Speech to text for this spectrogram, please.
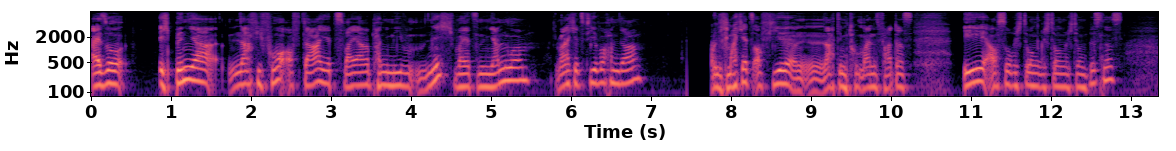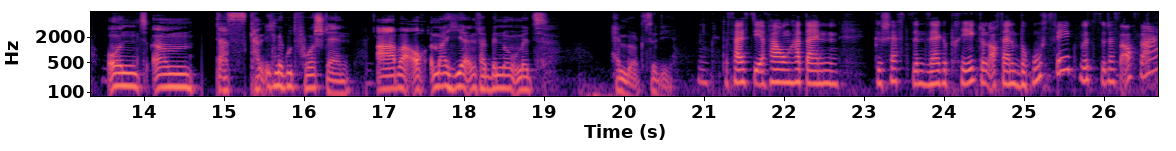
Also ich bin ja nach wie vor oft da, jetzt zwei Jahre Pandemie nicht, weil jetzt im Januar war ich jetzt vier Wochen da. Und ich mache jetzt auch viel äh, nach dem Tod meines Vaters eh auch so Richtung, Richtung, Richtung Business. Und ähm, das kann ich mir gut vorstellen. Aber auch immer hier in Verbindung mit Hamburg City. Das heißt, die Erfahrung hat deinen Geschäftssinn sehr geprägt und auch deinen Berufsweg, würdest du das auch sagen?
